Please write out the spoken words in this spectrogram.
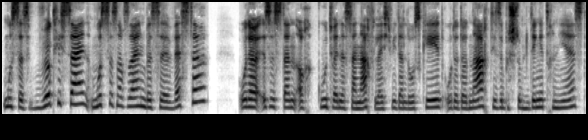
Muss das wirklich sein? Muss das noch sein bis Silvester? Oder ist es dann auch gut, wenn es danach vielleicht wieder losgeht oder danach diese bestimmten Dinge trainierst?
